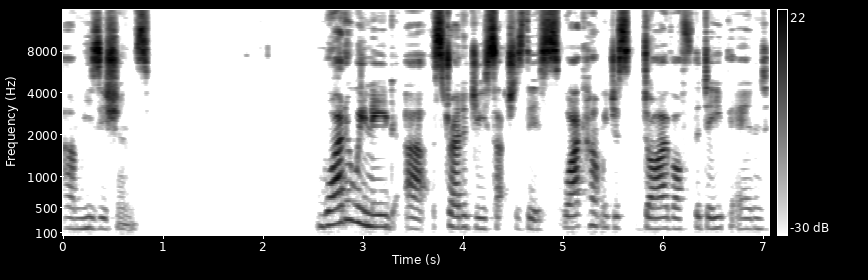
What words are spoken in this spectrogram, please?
um, musicians. Why do we need a strategy such as this? Why can't we just dive off the deep end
